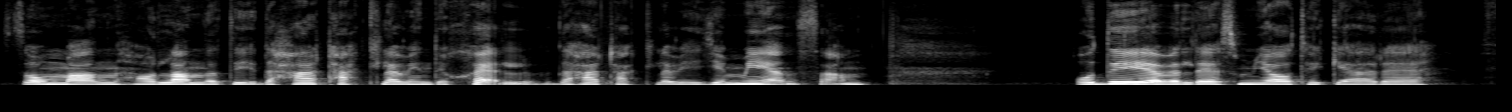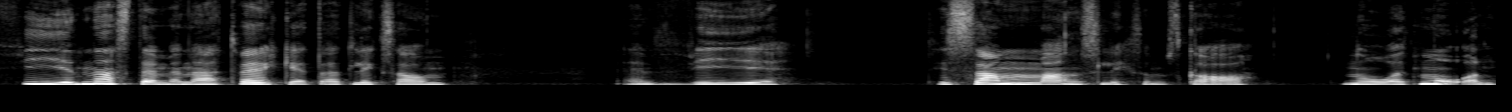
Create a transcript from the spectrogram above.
som man har landat i, det här tacklar vi inte själv, det här tacklar vi gemensamt. Och det är väl det som jag tycker är det finaste med nätverket, att liksom eh, vi tillsammans liksom ska nå ett mål.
